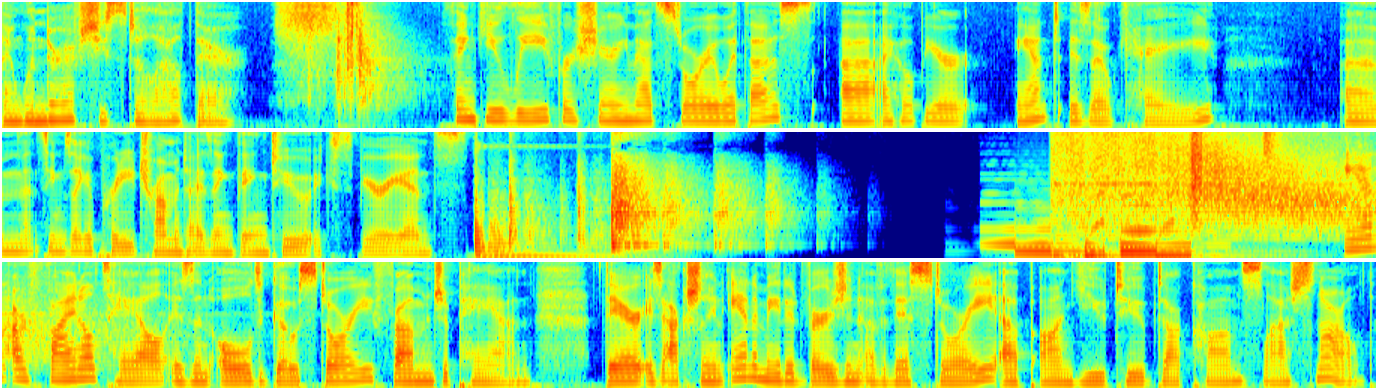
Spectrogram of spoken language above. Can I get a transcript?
I wonder if she's still out there. Thank you, Lee, for sharing that story with us. Uh, I hope your aunt is okay. Um, that seems like a pretty traumatizing thing to experience. And our final tale is an old ghost story from Japan. There is actually an animated version of this story up on youtube.com slash snarled.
